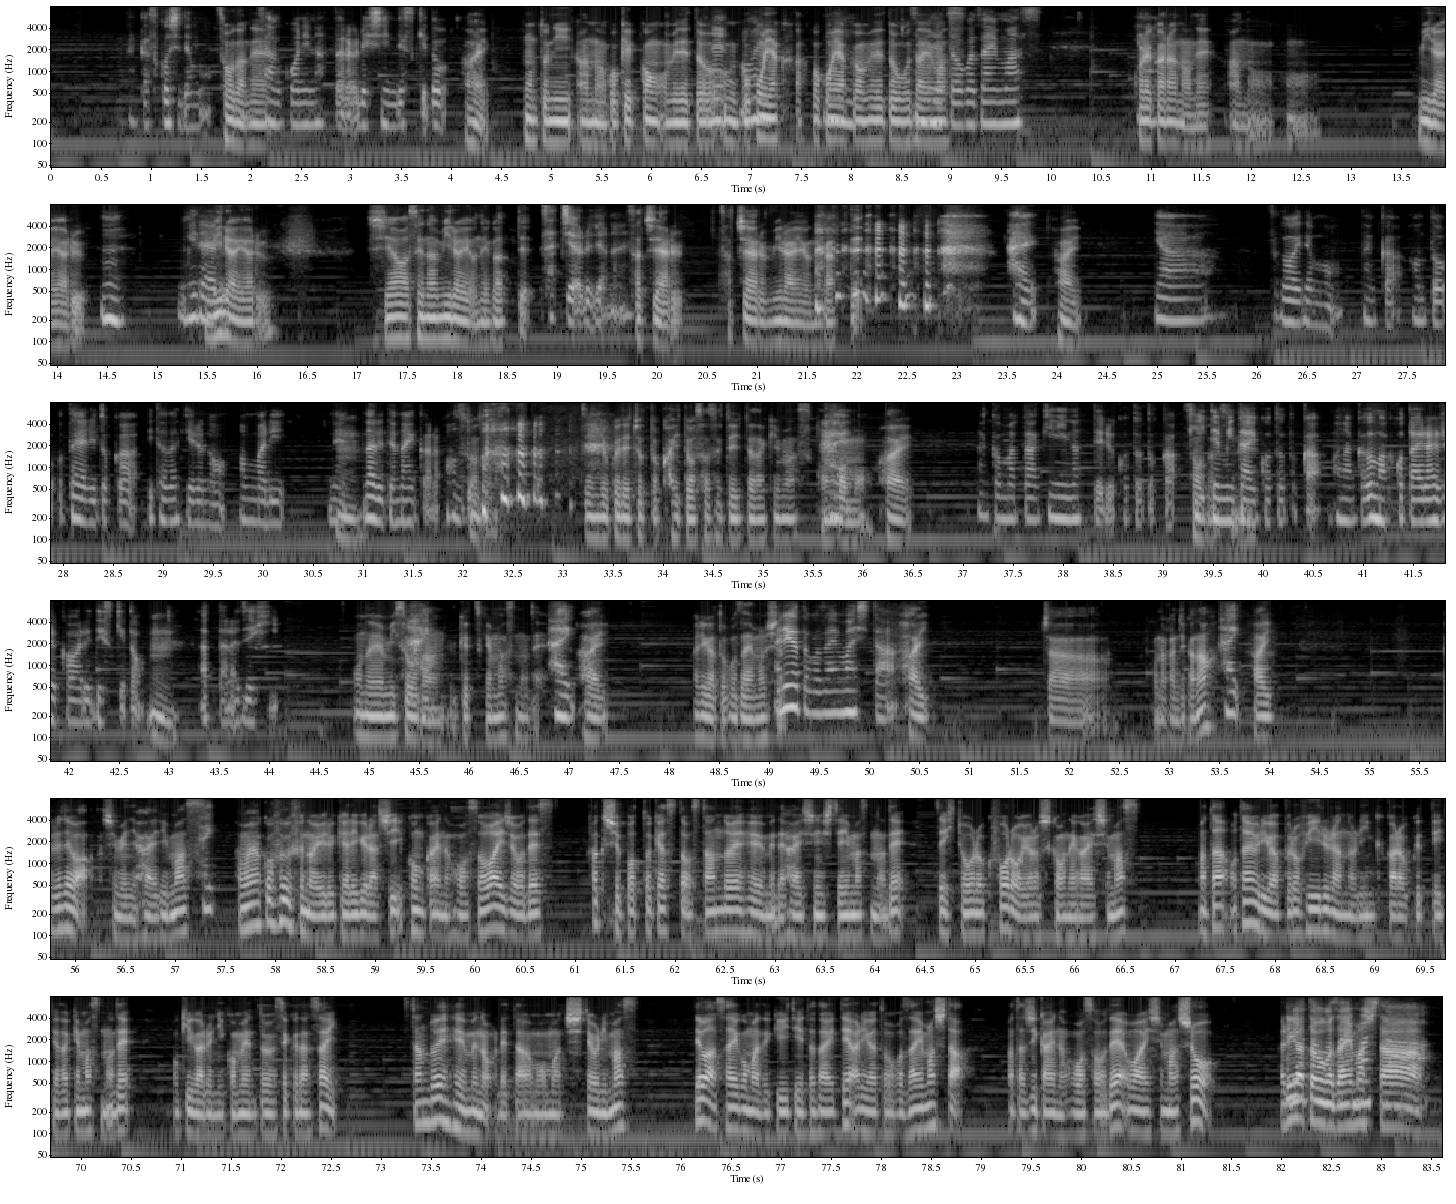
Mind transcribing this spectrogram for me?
なんか少しでもそうだね。参考になったら嬉しいんですけど、はい。本当にあのご結婚おめでとう、ねうんご婚約か。ご婚約おめでとうございます。おめでとうございます。これからのねあの未来ある。うん。未来ある。未来ある？幸せな未来を願って。幸あるじゃない。幸ある。幸ある未来を願って。はい。はい。いやーすごいでもなんか本当お便りとかいただけるのあんまりね、うん。慣れてないから本当 全力でちょっと回答させていただきます。今後も。はい、なんかまた気になってることとか聞いてみたいこととか、まあ、なんかうまく答えられるかはあれですけどうん。あったらぜひ。お悩み相談受け付けますので。はい。はい、ありがとうございました。ありがとうございました。はい。じゃあこんな感じかな？はい。はい。それでは、締めに入ります。はい。浜横夫婦のゆるキャリ暮らし、今回の放送は以上です。各種ポッドキャスト、スタンド FM で配信していますので、ぜひ登録、フォローよろしくお願いします。また、お便りはプロフィール欄のリンクから送っていただけますので、お気軽にコメントを寄せください。スタンド FM のレターもお待ちしております。では、最後まで聞いていただいてありがとうございました。また次回の放送でお会いしましょう。ありがとうございました。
